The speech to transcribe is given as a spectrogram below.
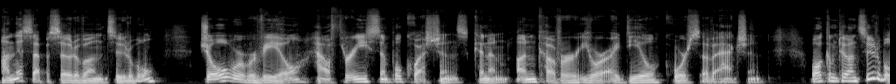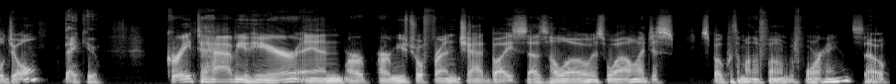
On this episode of Unsuitable, Joel will reveal how three simple questions can un- uncover your ideal course of action. Welcome to Unsuitable, Joel. Thank you. Great to have you here. And our, our mutual friend Chad Bice says hello as well. I just spoke with him on the phone beforehand. So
